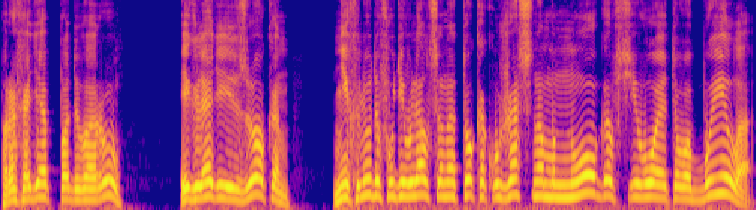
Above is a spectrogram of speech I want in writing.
Проходя по двору и глядя из окон, Нехлюдов удивлялся на то, как ужасно много всего этого было,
